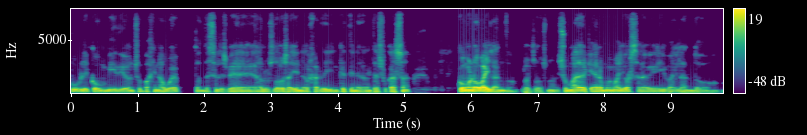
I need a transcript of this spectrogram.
publicó un vídeo en su página web donde se les ve a los dos ahí en el jardín que tiene delante de su casa, como no bailando los dos, ¿no? Y su madre, que era muy mayor, se la ve ahí bailando.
